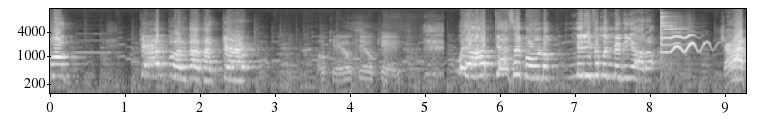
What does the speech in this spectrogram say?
वो कैप बोलता था कैप। ओके ओके ओके ओए आप कैसे बोल रहे हो? मेरी समझ में नहीं आ रहा। शट अप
